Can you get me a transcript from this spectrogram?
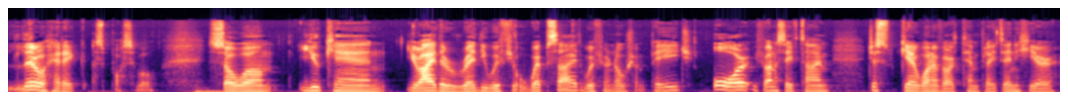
little headache as possible. So um, you can you're either ready with your website with your Notion page, or if you want to save time, just get one of our templates in here.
